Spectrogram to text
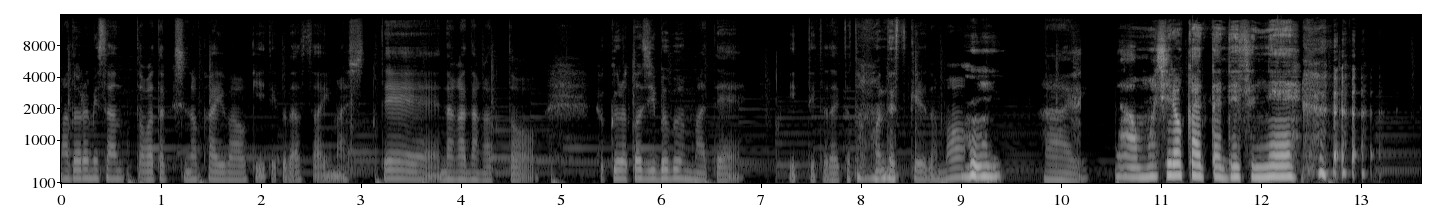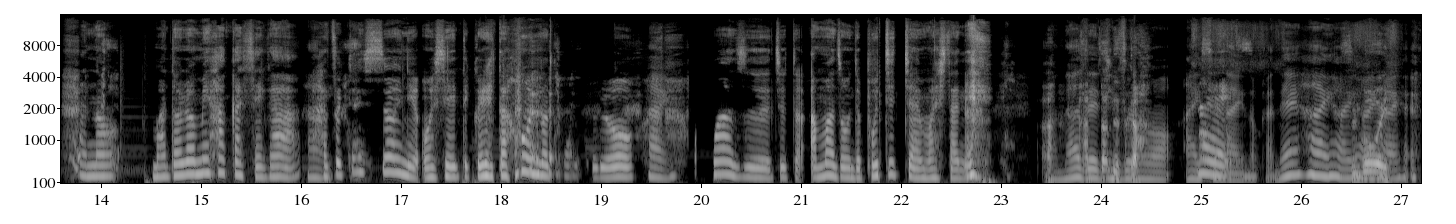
まどろみさんと私の会話を聞いてくださいまして長々と袋閉じ部分まで言っていただいたと思うんですけれどもはいいや、面白かったですね。あの、まどろみ博士がはい。恥ずかしそうに教えてくれた本のタイトルを、はい。思わずちょっと Amazon でポチっちゃいましたね。あなぜ自分を愛せないのかね、はい、はい。はいすごいはいはい。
